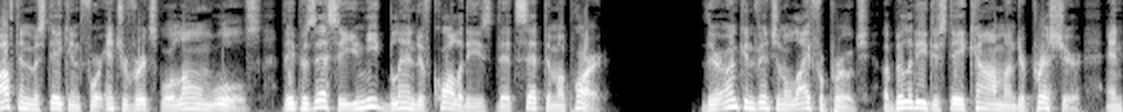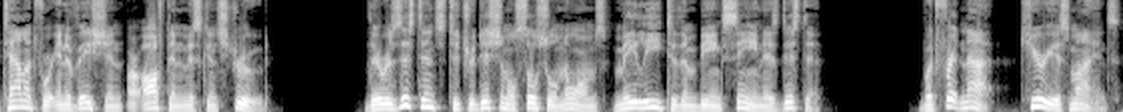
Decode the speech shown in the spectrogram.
Often mistaken for introverts or lone wolves, they possess a unique blend of qualities that set them apart. Their unconventional life approach, ability to stay calm under pressure, and talent for innovation are often misconstrued. Their resistance to traditional social norms may lead to them being seen as distant. But fret not, curious minds,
